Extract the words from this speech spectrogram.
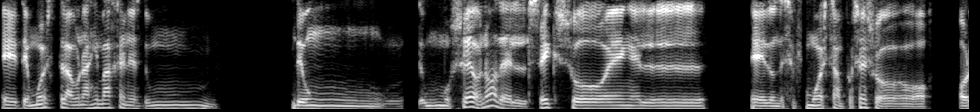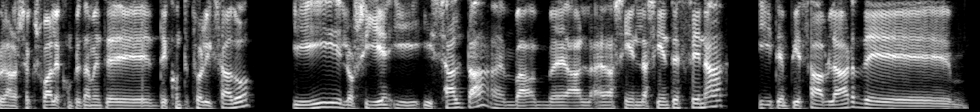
te muestra unas imágenes de un de un, de un museo, ¿no? Del sexo en el donde se muestran, pues eso, órganos sexuales completamente descontextualizado y, lo sigue, y, salta eh, a la, en la siguiente escena y te empieza a hablar de,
